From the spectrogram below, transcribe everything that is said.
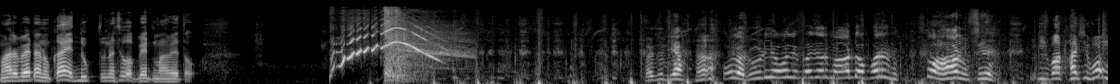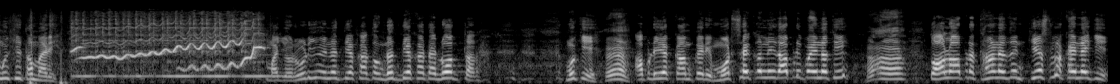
મારા બેટાનું કાંઈ દુખતું નથી હો પેટમાં હવે તો. હજુરિયા ઓલો રૂડિયો ઓલી બજારમાં આડો પડે તો સારું છે. એ વાત સાચી હો મૂકી તમારી. માજો રૂડિયો નથી દેખાતો નથી દેખાતા ડોક્ટર મૂકી હે? આપણે એક કામ કરી મોટરસાયકલની આપણી પાસે નથી. તો હાલો આપણે થાણે જઈને કેસ લખાઈ નાખી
